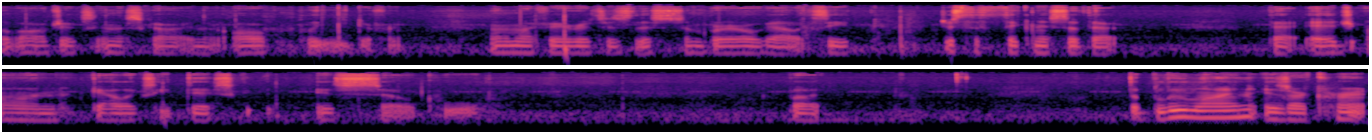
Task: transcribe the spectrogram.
of objects in the sky, and they're all completely different. One of my favorites is this Sombrero Galaxy. Just the thickness of that that edge on galaxy disk is so cool. But the blue line is our current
